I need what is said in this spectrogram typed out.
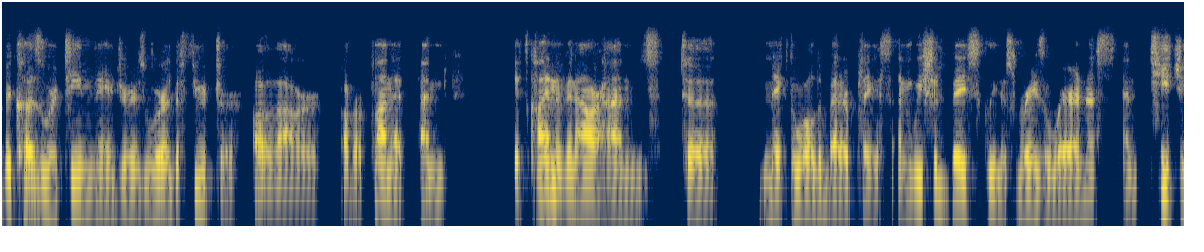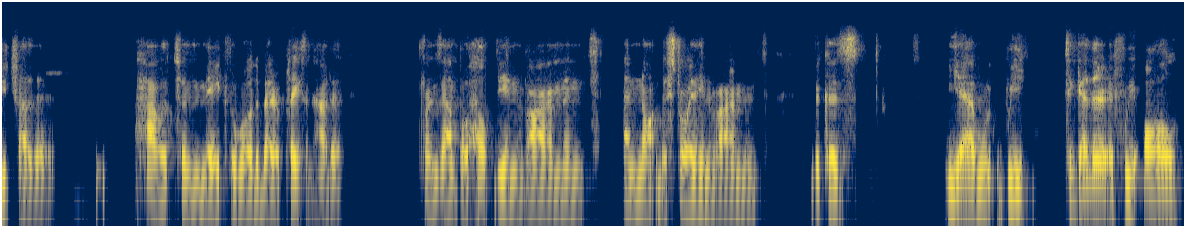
because we're teenagers, we're the future of our of our planet, and it's kind of in our hands to make the world a better place. And we should basically just raise awareness and teach each other how to make the world a better place and how to, for example, help the environment and not destroy the environment. Because, yeah, we, we together, if we all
